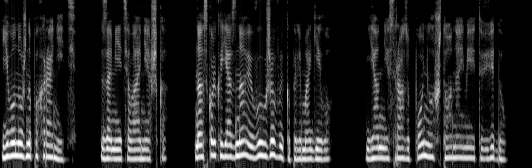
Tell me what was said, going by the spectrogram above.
«Его нужно похоронить», — заметила Онежка. «Насколько я знаю, вы уже выкопали могилу». Ян не сразу понял, что она имеет в виду.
